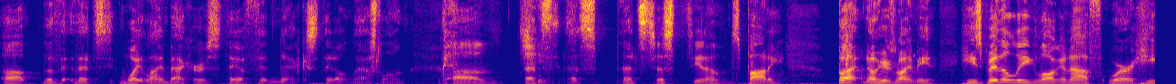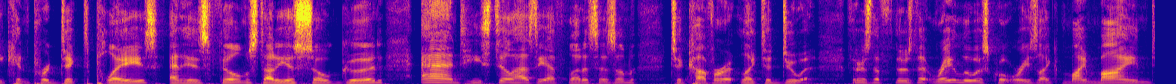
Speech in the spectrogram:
Uh, that's white linebackers. They have thin necks. They don't last long. Um, that's that's that's just you know it's body. But no, here's what I mean. He's been in the league long enough where he can predict plays, and his film study is so good, and he still has the athleticism to cover it, like to do it. There's the there's that Ray Lewis quote where he's like, "My mind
